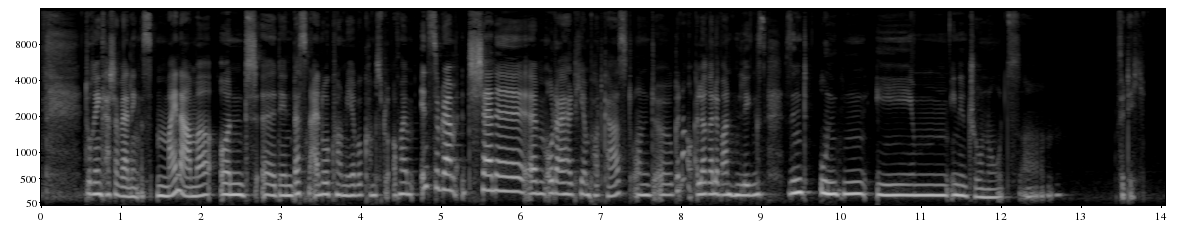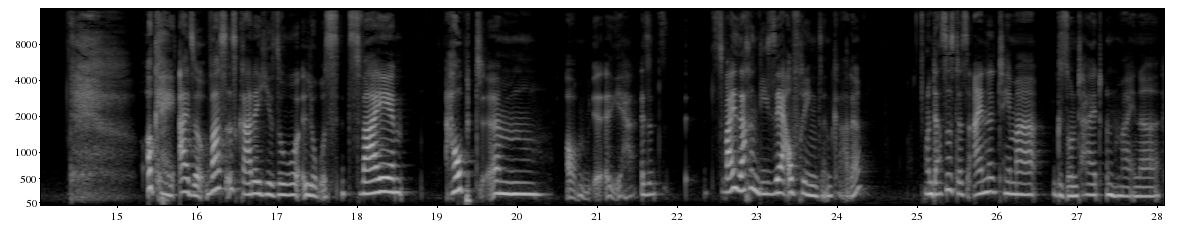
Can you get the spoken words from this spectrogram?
Doreen Kascher-Werling ist mein Name und äh, den besten Eindruck von mir bekommst du auf meinem Instagram-Channel ähm, oder halt hier im Podcast. Und äh, genau, alle relevanten Links sind unten im, in den Show Notes ähm, für dich. Okay, also, was ist gerade hier so los? Zwei Haupt, ähm, äh, ja, also zwei Sachen, die sehr aufregend sind gerade. Und das ist das eine Thema Gesundheit und meine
